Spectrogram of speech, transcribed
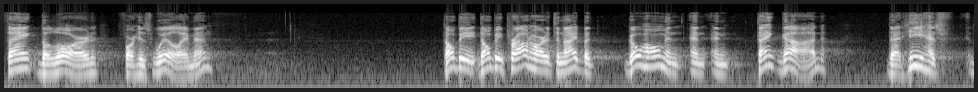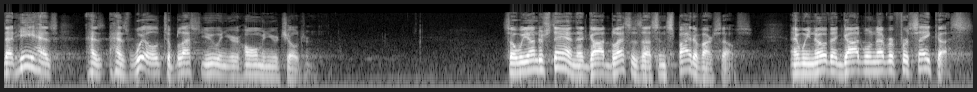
Thank the Lord for his will. Amen? Don't be, don't be proud hearted tonight, but go home and, and, and thank God that he has, that he has, has, has willed to bless you and your home and your children. So we understand that God blesses us in spite of ourselves and we know that God will never forsake us.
